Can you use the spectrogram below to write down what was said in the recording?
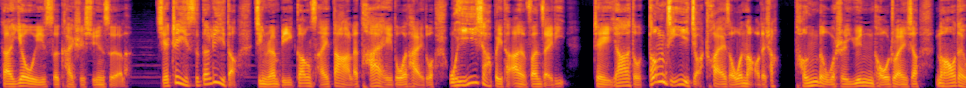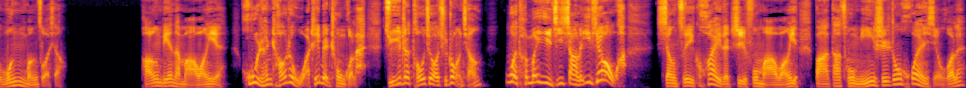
他又一次开始寻思了。且这次的力道竟然比刚才大了太多太多，我一下被他按翻在地，这丫头当即一脚踹在我脑袋上，疼得我是晕头转向，脑袋嗡嗡作响。旁边的马王爷忽然朝着我这边冲过来，举着头就要去撞墙，我他妈一急吓了一跳啊！想最快的制服马王爷，把他从迷失中唤醒过来，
